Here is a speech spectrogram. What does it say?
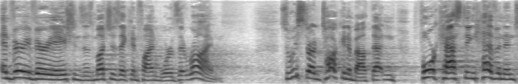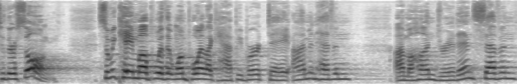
And very variations as much as they can find words that rhyme. So we started talking about that and forecasting heaven into their song. So we came up with at one point, like, Happy birthday, I'm in heaven, I'm 107.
